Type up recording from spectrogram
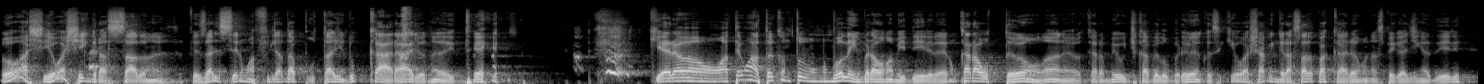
eu achei, eu achei engraçado, né? Apesar de ser uma filha da putagem do caralho, né? A ideia. que era um, até um ator que eu não, tô, não, vou lembrar o nome dele, né? Era um cara altão lá, né? O cara meio de cabelo branco, assim, que eu achava engraçado pra caramba nas pegadinhas dele.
